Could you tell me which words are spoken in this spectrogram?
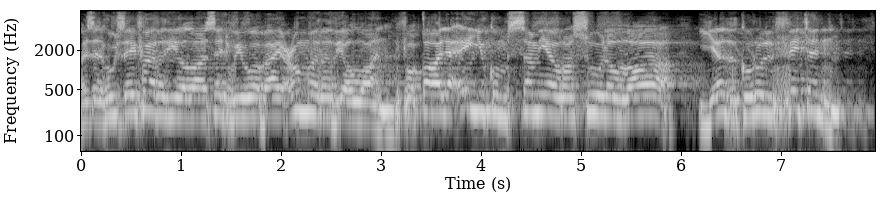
Hazrat Huzaifa radiallahu anh said, we were by Umar radiallahu anh. فَقَالَ أَيُّكُمْ سَمِيَ رَسُولَ اللَّهِ يَذْكُرُ الْفِتَنِ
